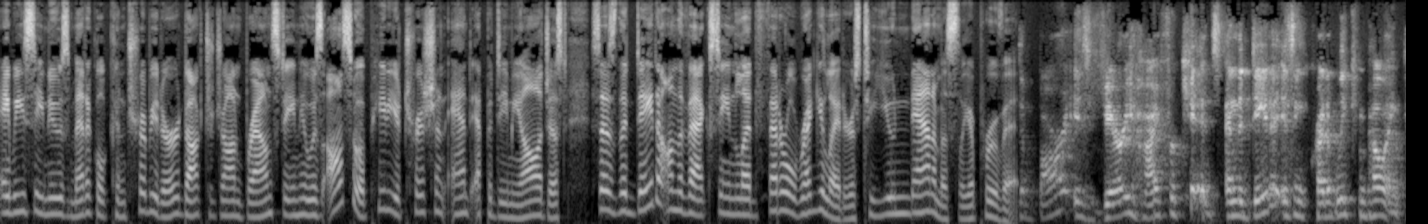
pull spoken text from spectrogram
ABC News medical contributor Dr. John Brownstein, who is also a pediatrician and epidemiologist, says the data on the vaccine led federal regulators to unanimously approve it. The bar is very high for kids, and the data is incredibly compelling.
